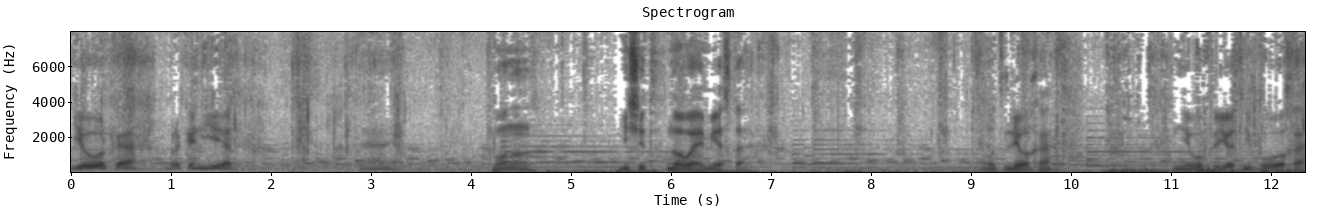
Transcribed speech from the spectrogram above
Йорка, браконьер. Вон он ищет новое место. Вот Леха. У него клюет неплохо.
